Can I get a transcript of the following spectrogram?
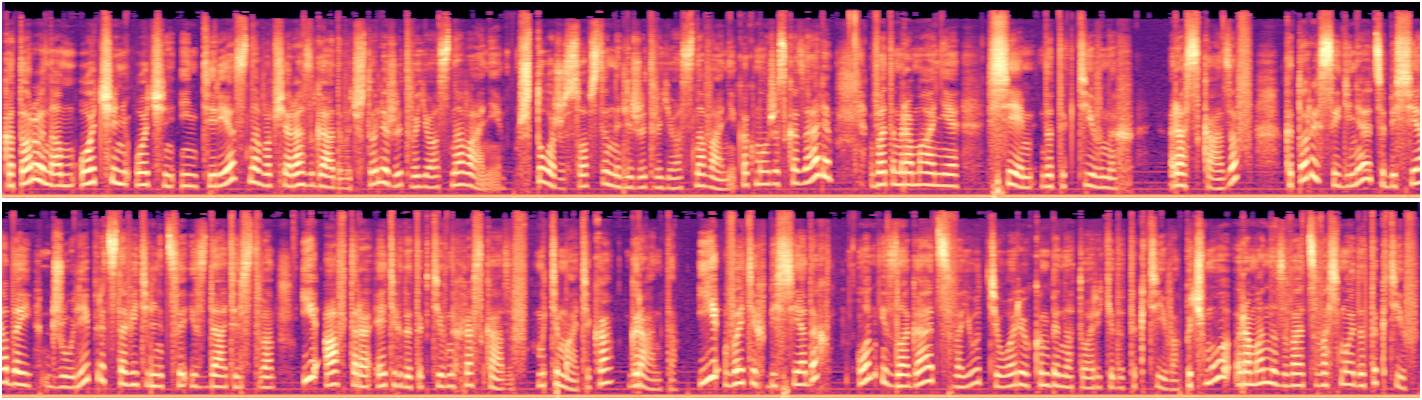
которую нам очень-очень интересно вообще разгадывать, что лежит в ее основании. Что же, собственно, лежит в ее основании? Как мы уже сказали, в этом романе семь детективных рассказов, которые соединяются беседой Джулии, представительницы издательства, и автора этих детективных рассказов, математика Гранта. И в этих беседах он излагает свою теорию комбинаторики детектива. Почему роман называется «Восьмой детектив»?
